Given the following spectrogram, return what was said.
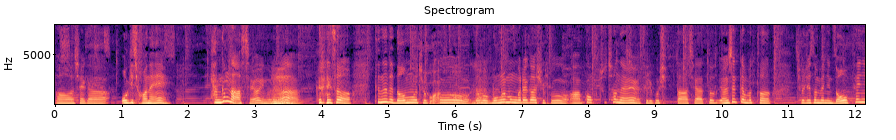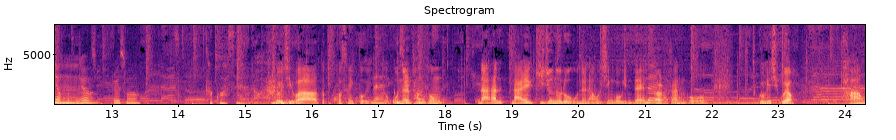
어, 제가 오기 전에 방금 나왔어요, 이 노래가. 음. 그래서 듣는데 너무 좋고 네. 너무 몽글몽글 해가지고 아 꼭 추천을 드리고 싶다. 제가 또 연습 때부터 조지 선배님 너무 팬이었거든요. 음. 그래서 갖고 왔어요. 아, 조지와 또 코스믹 보이. 네, 또 오늘 코스믹 방송 날, 날 기준으로 오늘 나온 신곡인데 네, 썰프라는 곡 듣고 계시고요. 또 다음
